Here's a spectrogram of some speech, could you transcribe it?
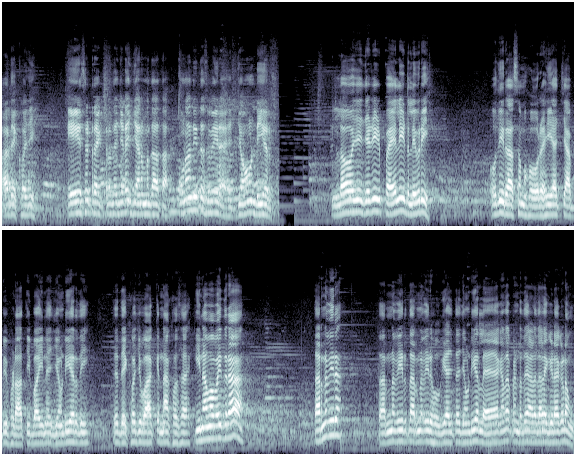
ਆ ਦੇਖੋ ਜੀ, ਇਸ ਟਰੈਕਟਰ ਦੇ ਜਿਹੜੇ ਜਨਮਦਾਤਾ, ਉਹਨਾਂ ਦੀ ਤਸਵੀਰ ਹੈ ਇਹ ਜੌਨ ਡੀਅਰ। ਲਓ ਜੀ, ਜਿਹੜੀ ਪਹਿਲੀ ਡਿਲੀਵਰੀ ਉਹਦੀ ਰਸਮ ਹੋ ਰਹੀ ਹੈ, ਚਾਬੀ ਫੜਾਤੀ ਬਾਈ ਨੇ ਜੌਂਡੀਅਰ ਦੀ। ਤੇ ਦੇਖੋ ਜਵਾਕ ਕਿੰਨਾ ਖੁਸ਼ ਹੈ। ਕੀ ਨਾਮ ਆ ਬਾਈ ਤੇਰਾ? ਤਰਨਵੀਰ ਤਰਨਵੀਰ ਤਰਨਵੀਰ ਹੋ ਗਿਆ, ਅੱਜ ਤਾਂ ਜੌਂਡੀਅਰ ਲੈ ਆਇਆ, ਕਹਿੰਦਾ ਪਿੰਡ ਦੇ ਆਲੇ ਦਾਲੇ ਗੇੜਾ ਕਢਾਉਂ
